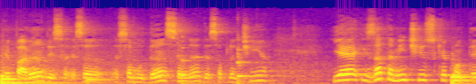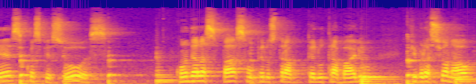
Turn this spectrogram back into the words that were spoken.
reparando essa, essa, essa mudança, né? Dessa plantinha. E é exatamente isso que acontece com as pessoas quando elas passam pelos tra pelo trabalho vibracional,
